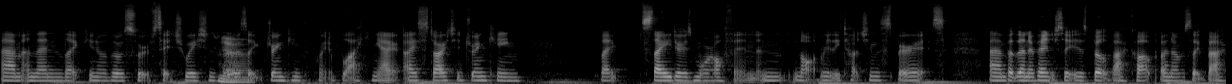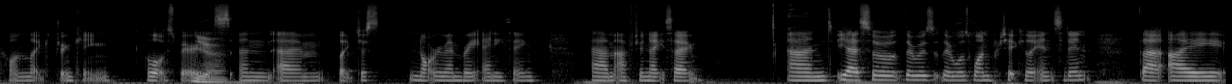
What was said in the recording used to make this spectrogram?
Um, and then like you know those sort of situations where I was like drinking to the point of blacking out. I started drinking like ciders more often and not really touching the spirits. Um, but then eventually it just built back up and I was like back on like drinking a lot of spirits and um, like just not remembering anything um, after nights out. And yeah, so there was there was one particular incident that I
